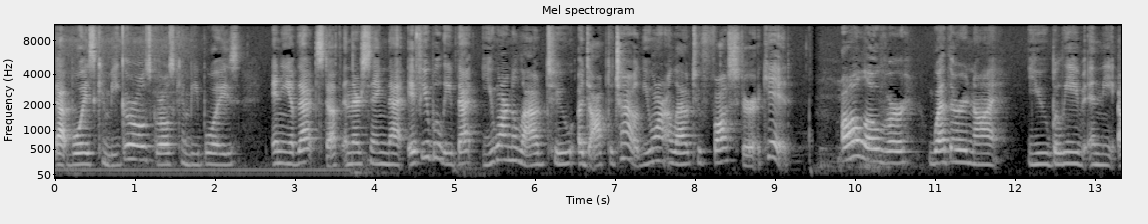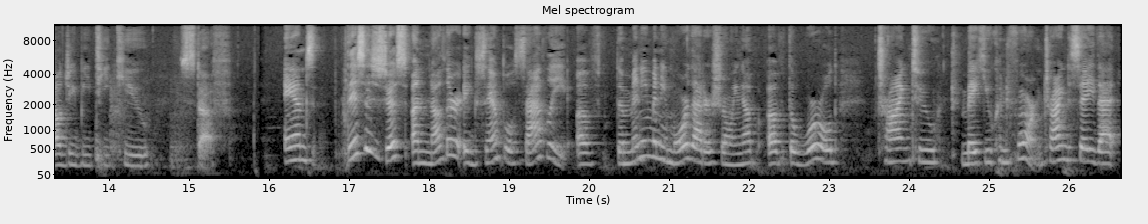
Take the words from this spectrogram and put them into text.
that boys can be girls, girls can be boys, any of that stuff. And they're saying that if you believe that, you aren't allowed to adopt a child, you aren't allowed to foster a kid. All over whether or not you believe in the LGBTQ stuff. And this is just another example, sadly, of the many, many more that are showing up of the world trying to make you conform, trying to say that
